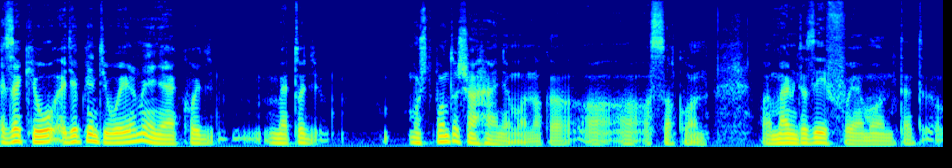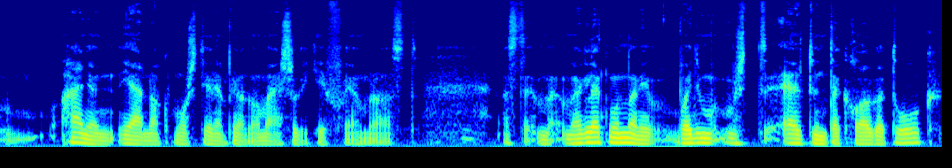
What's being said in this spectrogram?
Ezek jó, egyébként jó élmények, hogy, mert hogy most pontosan hányan vannak a, a, a szakon, mármint az évfolyamon, tehát hányan járnak most jelen pillanatban a második évfolyamra, azt, azt meg lehet mondani? Vagy most eltűntek hallgatók,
